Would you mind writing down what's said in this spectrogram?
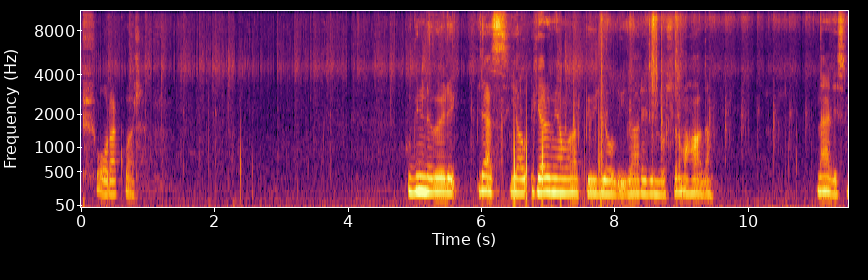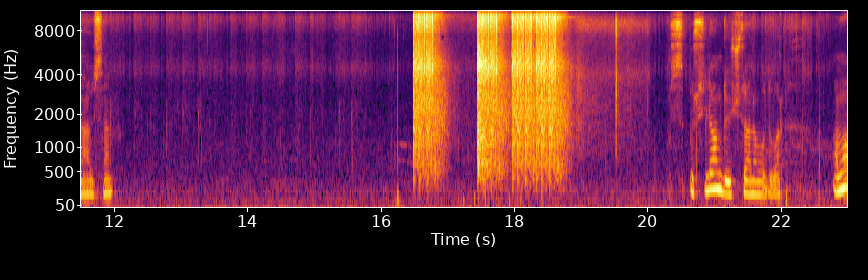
Püf, orak var. Bugün de böyle biraz yarım yamalak bir video oldu. İdare edin dostlarım. Aha adam. Neredesin abi sen? Bu silahın da 3 tane modu var. Ama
